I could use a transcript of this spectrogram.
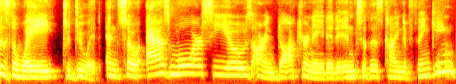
is the way to do it. And so, as more CEOs are indoctrinated into this kind of thinking,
